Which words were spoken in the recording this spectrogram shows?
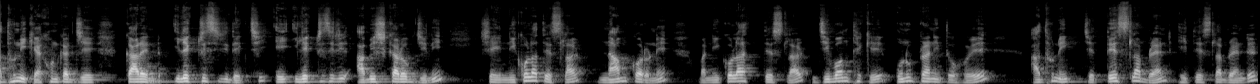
আধুনিক এখনকার যে কারেন্ট ইলেকট্রিসিটি দেখছি, এই ইলেকট্রিসিটির আবিষ্কারক যিনি, সেই নিকোলা তেসলার নামকরণে বা নিকোলা তেসলার জীবন থেকে অনুপ্রাণিত হয়ে আধুনিক যে তেসলা ব্র্যান্ড এই তেসলা ব্র্যান্ডের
